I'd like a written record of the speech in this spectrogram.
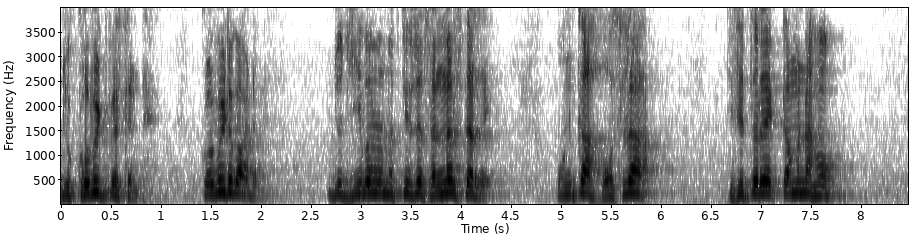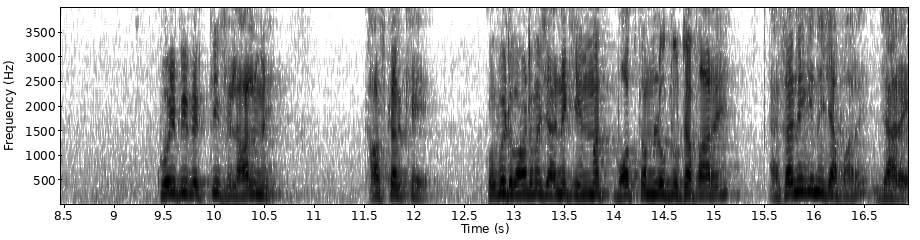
जो कोविड पेशेंट है, कोविड वार्ड में जो जीवन और मृत्यु से संघर्ष कर रहे, उनका हौसला किसी तरह कम ना हो। कोई भी व्यक्ति फ़िलहाल में, खास करके कोविड वार्ड में जाने की हिम्मत बहुत कम लोग जुटा पा रहे हैं। ऐसा नहीं कि नहीं जा पा रहे, जा रहे।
